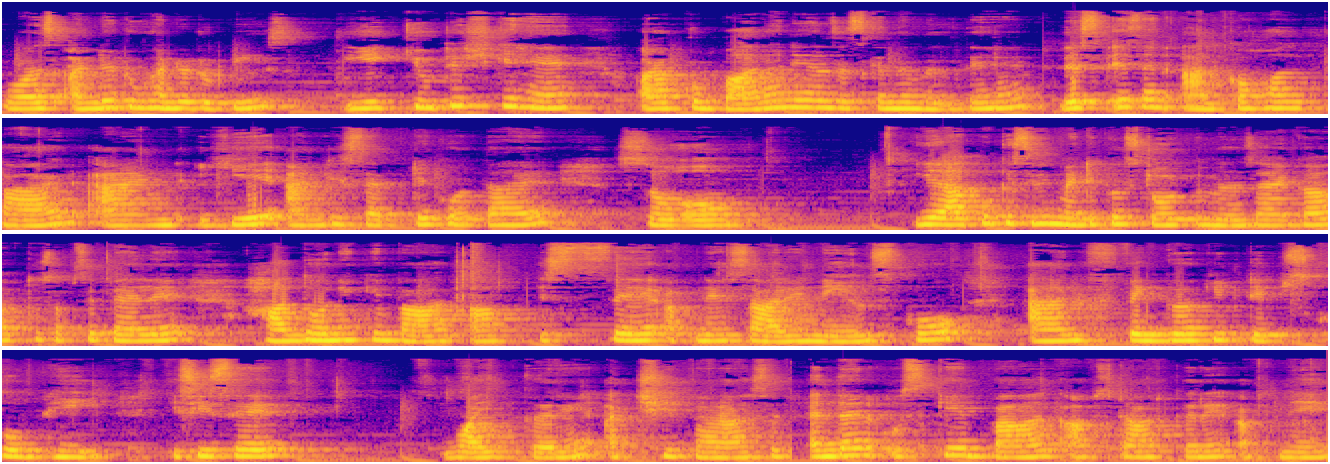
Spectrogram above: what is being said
was under 200 rupees. ये क्यूटिश के हैं और आपको 12 नेल्स इसके अंदर मिलते हैं this is an alcohol pad and ये एंटीसेप्टिक होता है so, ये आपको किसी भी मेडिकल स्टोर पे मिल जाएगा तो सबसे पहले हाथ धोने के बाद आप इससे अपने सारे नेल्स को एंड फिंगर की टिप्स को भी इसी से वाइप करें अच्छी तरह से। एंड देन उसके बाद आप स्टार्ट करें अपने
